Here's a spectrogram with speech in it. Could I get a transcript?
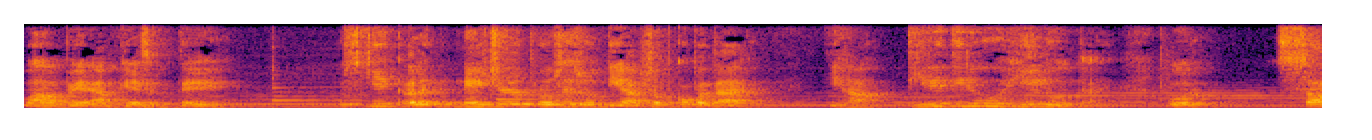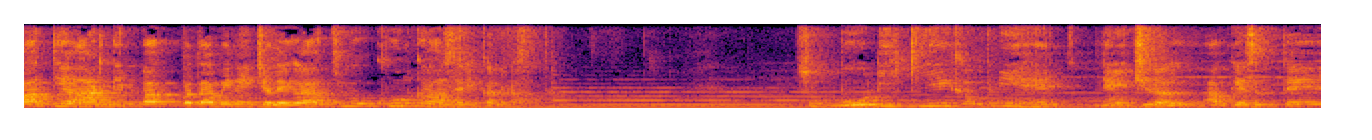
वहाँ पे आप कह सकते हैं उसकी एक अलग नेचुरल प्रोसेस होती है। आप सबको पता है कि हाँ धीरे धीरे वो हील होता है और सात या आठ दिन बाद पता भी नहीं चलेगा कि वो खून कहाँ से निकल रहा था। सो so, बॉडी की एक अपनी है नेचुरल आप कह सकते हैं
